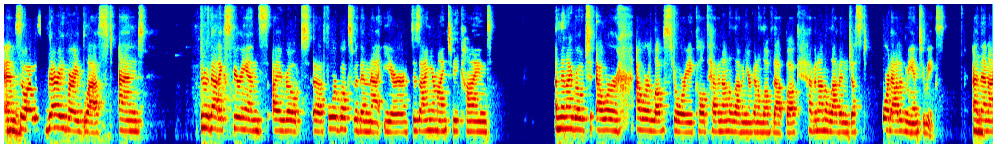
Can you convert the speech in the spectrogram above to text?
And mm-hmm. so I was very, very blessed. And through that experience, I wrote uh, four books within that year Design Your Mind to Be Kind. And then I wrote our our love story called Heaven on 11. You're going to love that book. Heaven on 11 just poured out of me in two weeks. And mm then I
